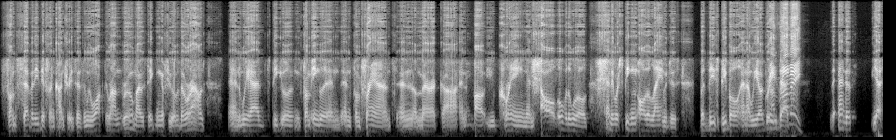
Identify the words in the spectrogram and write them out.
from 70 different countries. As we walked around the room, I was taking a few of them around, and we had people from England and from France and America and about Ukraine and all over the world, and they were speaking all the languages. But these people, and we agreed that Rami! the end of yes,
